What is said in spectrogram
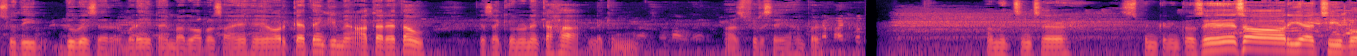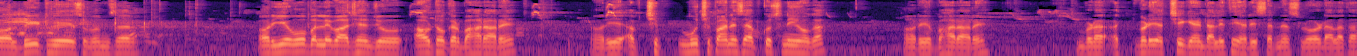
सुदीप दुबे सर बड़े टाइम बाद वापस आए हैं और कहते हैं कि मैं आता रहता हूँ, जैसा कि उन्होंने कहा, लेकिन आज फिर से यहाँ पर। अमित सिंह सर स्पिन करेंगे। कोशिश और ये अच्छी बॉल बीट हुए शुभम सर और ये वो बल्लेबाज हैं जो आउट होकर बाहर आ रहे हैं। और ये अब छिप, मुँह छिपाने से अब कुछ नहीं होगा। और ये बाहर आ रहे हैं। बड़ा बड़ी अच्छी गेंद डाली थी। हरीश सर ने स्लोअर डाला था।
